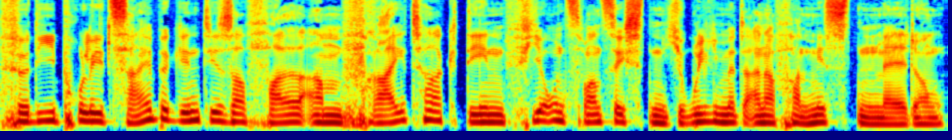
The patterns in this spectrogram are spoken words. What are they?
Für die Polizei beginnt dieser Fall am Freitag, den 24. Juli, mit einer Vermisstenmeldung.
